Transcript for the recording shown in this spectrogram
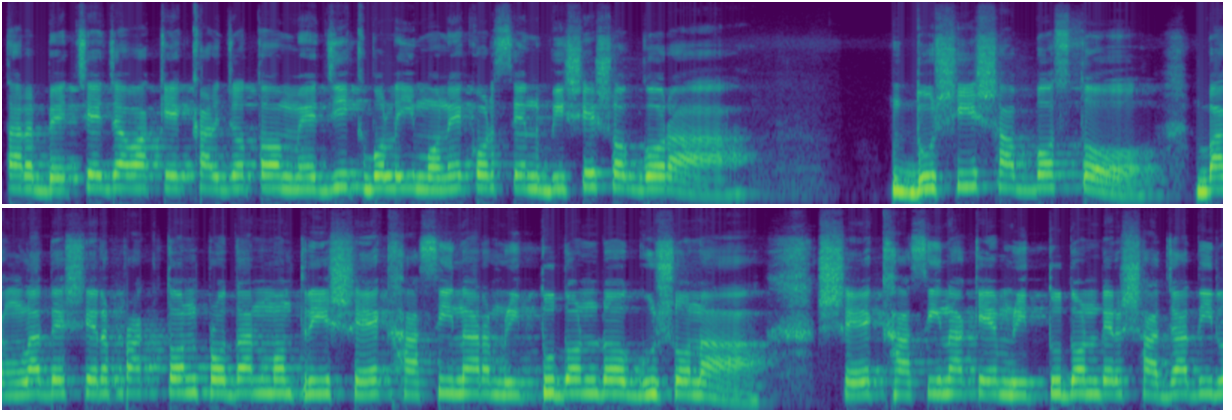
তার বেঁচে যাওয়াকে কার্যত ম্যাজিক বলেই মনে করছেন বিশেষজ্ঞরা। দোষী সাব্যস্ত। বাংলাদেশের প্রাক্তন প্রধানমন্ত্রী শেখ হাসিনার মৃত্যুদণ্ড ঘোষণা। শেখ হাসিনাকে মৃত্যুদণ্ডের সাজা দিল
